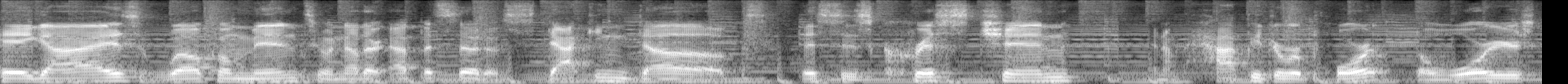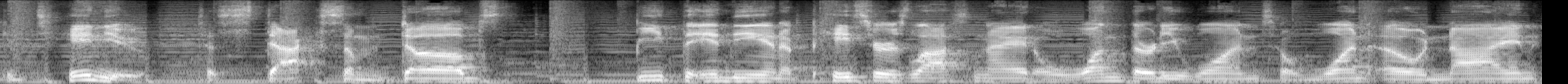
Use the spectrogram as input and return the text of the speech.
Hey guys, welcome in to another episode of Stacking Dubs. This is Chris Chinn, and I'm happy to report the Warriors continue to stack some dubs. Beat the Indiana Pacers last night 131 to 109.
